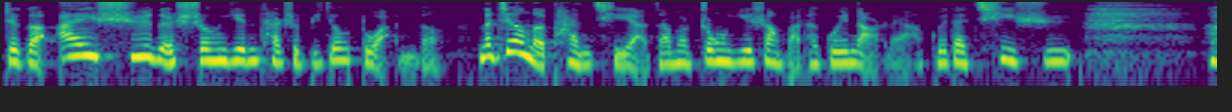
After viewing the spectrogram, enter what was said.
这个哀虚的声音它是比较短的。那这样的叹气呀，咱们中医上把它归哪儿了呀？归在气虚啊，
